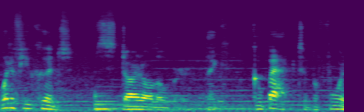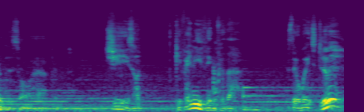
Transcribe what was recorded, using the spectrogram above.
What if you could start all over? Like, go back to before this all happened? Jeez, I'd give anything for that. Is there a way to do it?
